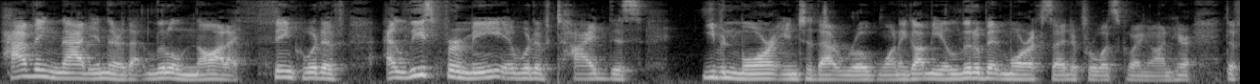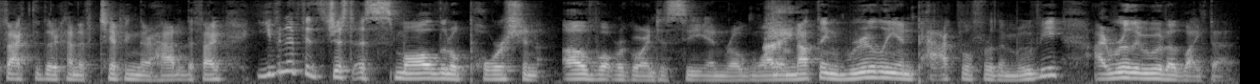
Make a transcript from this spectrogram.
having that in there, that little nod, I think would have, at least for me, it would have tied this even more into that Rogue One. It got me a little bit more excited for what's going on here. The fact that they're kind of tipping their hat at the fact, even if it's just a small little portion of what we're going to see in Rogue One and nothing really impactful for the movie, I really would have liked that.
